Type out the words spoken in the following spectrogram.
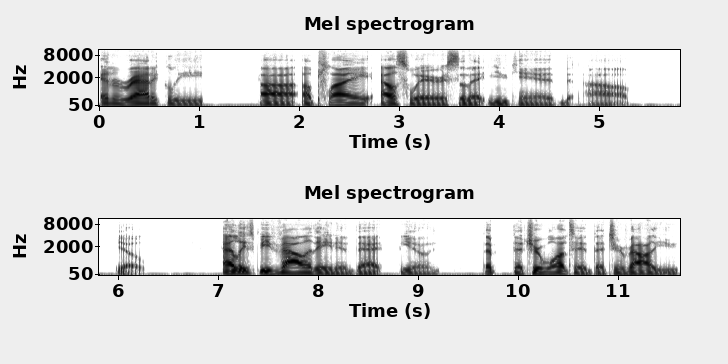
and erratically uh, applying elsewhere so that you can, um, you know, at least be validated that you know that that you're wanted, that you're valued.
